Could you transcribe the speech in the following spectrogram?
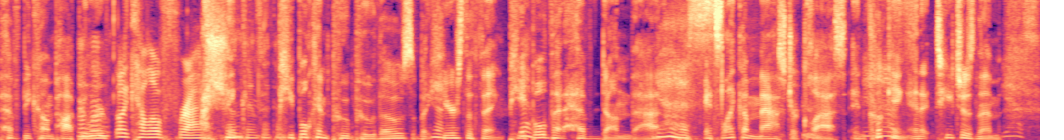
have become popular. like HelloFresh. I think like people can poo poo those, but here's the thing people that have done that, Yes. it's like a master class in cooking and it teaches them. Yes.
